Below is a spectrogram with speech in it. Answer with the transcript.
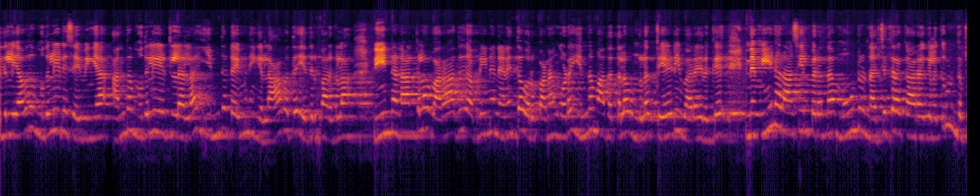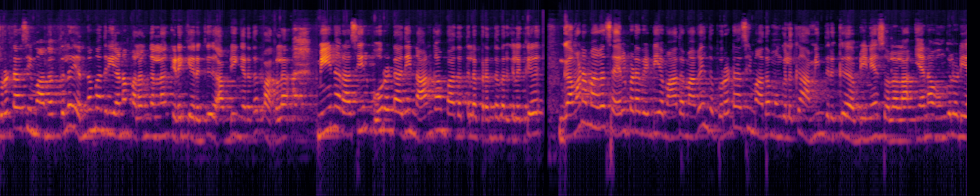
எதுலையாவது முதலீடு செய்வீங்க. அந்த முதலீட்டுலலாம் இந்த டைம் நீங்கள் லாபத்தை எதிர்பார்க்கலாம். நீண்ட நாட்களாக வராது அப்படின்னு நினைத்த ஒரு பணம் கூட இந்த மாதத்தில் உங்களை தேடி வர இருக்கு. இந்த மீன ராசியில் பிறந்த மூன்று நட்சத்திரக்காரர்களுக்கும் இந்த புரட்டாசி மாதத்தில் எந்த மாதிரியான பலன்கள்லாம் கிடைக்க இருக்கு அப்படிங்கிறத பார்க்கலாம். மீன ராசியில் பூரட்டாதி நான்காம் பாதத்தில் பிறந்தவர்களுக்கு கவனமாக செயல்பட வேண்டிய மாதமாக இந்த புரட்டாசி மாதம் உங்களுக்கு அமைந்திருக்கு அப்படின்னே சொல்லலாம். ஏன்னா உங்களுடைய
